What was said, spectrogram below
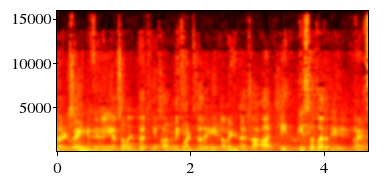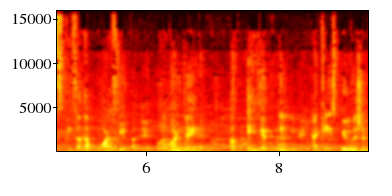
कारण सायंटिफिकली असं म्हणतात की प्रत्येक माणसाला एका मिनिटाचा आज एकतीस हजार ते पस्तीस हजार पॉट्स येतात. म्हणजे प्रत्येक व्यक्ती ऍटलिस्ट म्युझिशियन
